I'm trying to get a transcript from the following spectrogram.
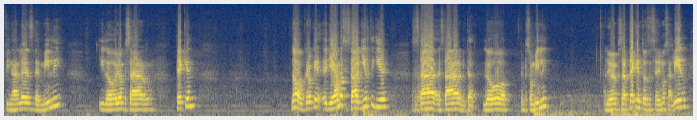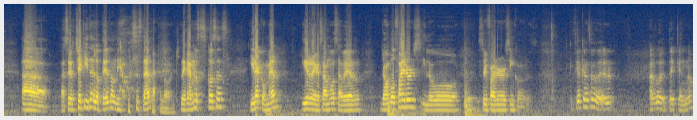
finales de Melee y luego iba a empezar Tekken. No, creo que eh, llegamos estaba Guilty Gear. Estaba, estaba a la mitad. Luego empezó Melee. Luego iba a empezar Tekken, entonces decidimos salir a, hacer check-in al hotel donde íbamos a estar no dejar nuestras cosas, ir a comer y regresamos a ver Ball Fighters y luego Street Fighter 5. Sí alcanza a ver algo de Tekken, ¿no?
